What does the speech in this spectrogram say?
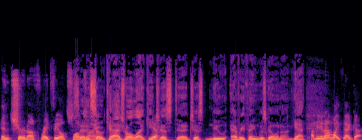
And sure enough, right field Sloan Said sign. it so casual, like he Yeah. just uh, just knew everything was going on. Yeah. How do you not like that guy?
